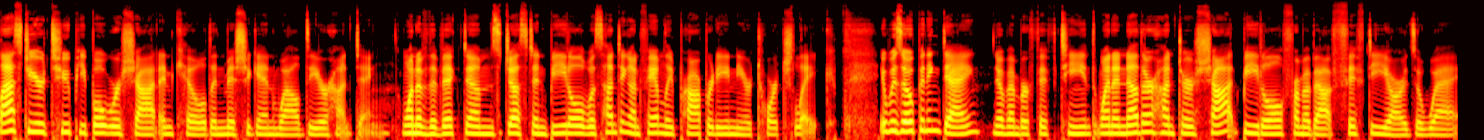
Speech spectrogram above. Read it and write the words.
Last year, two people were shot and killed in Michigan while deer hunting. One of the victims, Justin Beadle, was hunting on family property near Torch Lake. It was opening day, November 15th, when another hunter shot Beadle from about 50 yards away.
